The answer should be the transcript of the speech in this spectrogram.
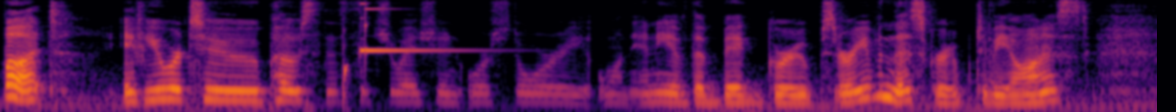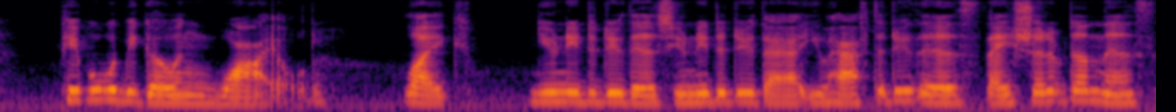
But if you were to post this situation or story on any of the big groups or even this group, to be honest, people would be going wild. Like, you need to do this, you need to do that, you have to do this, they should have done this.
